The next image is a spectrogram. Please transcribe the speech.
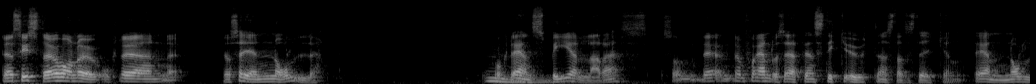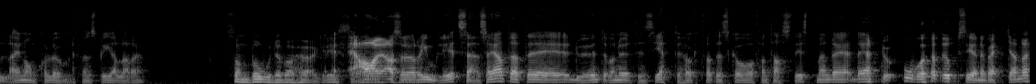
Den sista jag har nu och det är en, jag säger noll. Och det är en spelare som, det, den får ändå säga att den sticker ut den statistiken. Det är en nolla i någon kolumn för en spelare. Som borde vara högre. sig. Ja, alltså rimligt. Sen säger jag inte att det, du behöver inte vara nödvändigtvis jättehögt för att det ska vara fantastiskt. Men det, det är ändå oerhört uppseendeväckande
